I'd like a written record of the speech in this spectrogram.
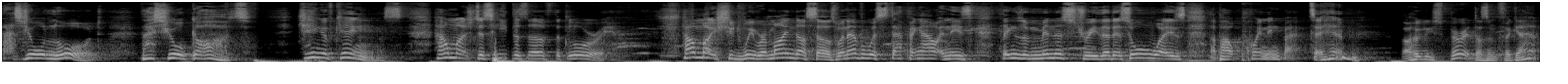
That's your Lord. That's your God. King of kings. How much does he deserve the glory? How much should we remind ourselves whenever we're stepping out in these things of ministry that it's always about pointing back to him? The Holy Spirit doesn't forget.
